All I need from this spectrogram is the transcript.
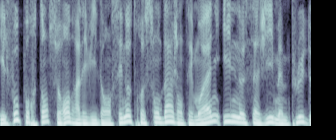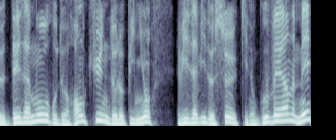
Il faut pourtant se rendre à l'évidence, et notre sondage en témoigne, il ne s'agit même plus de désamour ou de rancune de l'opinion vis-à-vis de ceux qui nous gouvernent, mais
